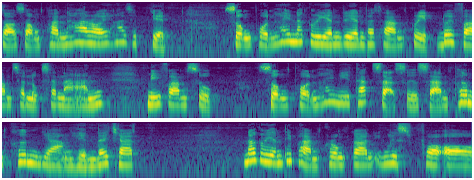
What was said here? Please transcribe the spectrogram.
ศ 2557 ส่งผลให้นักเรียนเรียนภาษาอังกฤษด้วยความสนุกสนาน มีความสุข ส่งผลให้มีทักษะสื่อสารเพิ่มขึ้นอย่างเห็นได้ชัด นักเรียนที่ผ่านโครงการ English for All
